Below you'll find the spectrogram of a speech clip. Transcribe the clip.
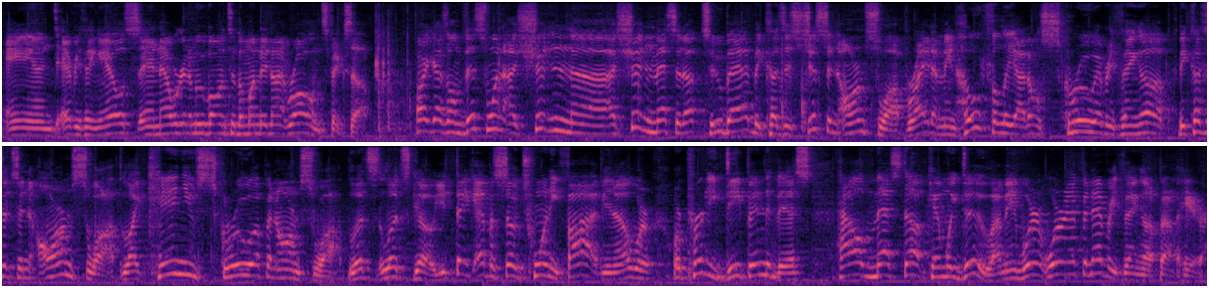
and everything else, and now we're going to move on to the Monday Night Rollins fix-up. Alright guys, on this one, I shouldn't uh, I shouldn't mess it up too bad because it's just an arm swap, right? I mean, hopefully I don't screw everything up because it's an arm swap. Like, can you screw up an arm swap? Let's let's go. You'd think episode 25, you know, we're, we're pretty deep into this. How messed up can we do? I mean, we're, we're effing everything up out here.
